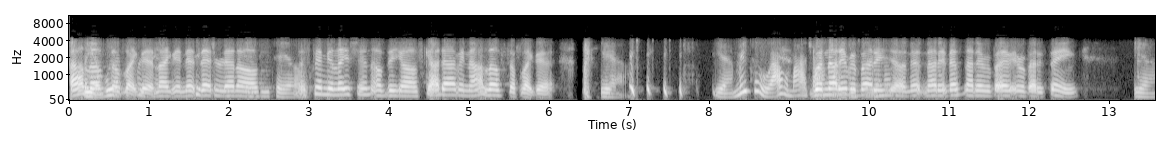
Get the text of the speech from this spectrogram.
I But yeah, love we stuff like that. Like and that that that uh detail. the stimulation of the uh skydiving. I love stuff like that. Yeah, yeah, me too. I don't mind. but not everybody. different, you know? Yeah, not, not that's not everybody. Everybody's thing. Yeah.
